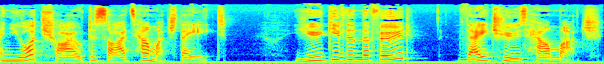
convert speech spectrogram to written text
and your child decides how much they eat. You give them the food, they choose how much.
